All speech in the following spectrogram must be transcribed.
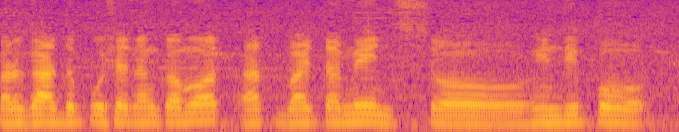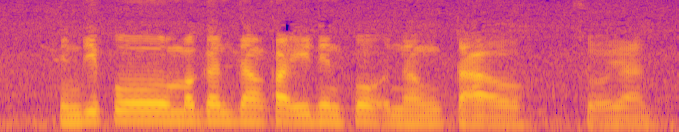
Kargado po siya ng gamot at vitamins. So, hindi po hindi po magandang kainin po ng tao. So, yan.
